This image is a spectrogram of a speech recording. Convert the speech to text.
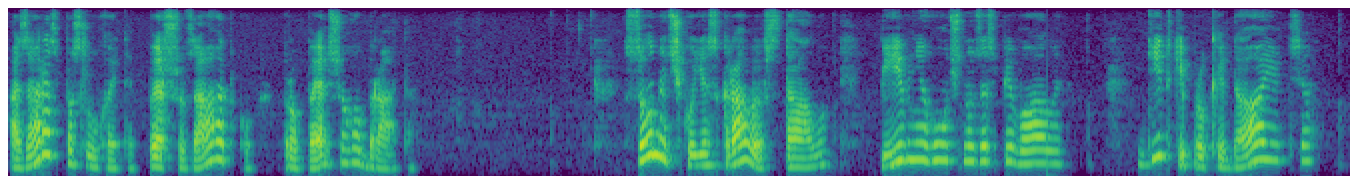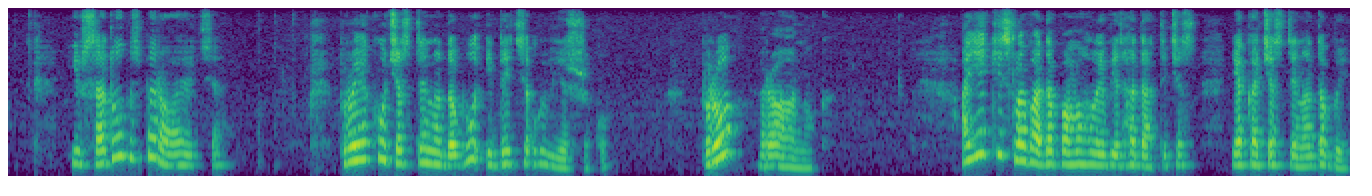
А зараз послухайте першу загадку про першого брата. Сонечко яскраве встало, півні гучно заспівали, дітки прокидаються і в садок збираються. Про яку частину добу йдеться у віршику? Про ранок. А які слова допомогли відгадати, яка частина доби?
